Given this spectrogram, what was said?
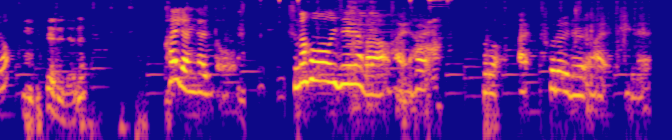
やうん。丁寧だよね。海外になると、スマホをいじりながら、はい、はい、袋、はい、袋入れる、はい、いいね、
